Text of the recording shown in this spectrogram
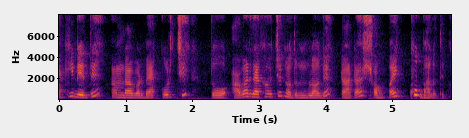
একই ডেতে আমরা আবার ব্যাক করছি। তো আবার দেখা হচ্ছে নতুন ব্লগে। টাটা, সবাই খুব ভালো থেকো।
